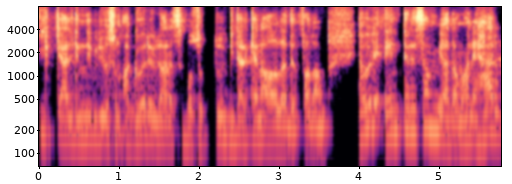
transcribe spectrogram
İlk geldiğinde biliyorsun Agüero ile arası bozuktu. Giderken ağladı falan. Ya böyle enteresan bir adam. Hani her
